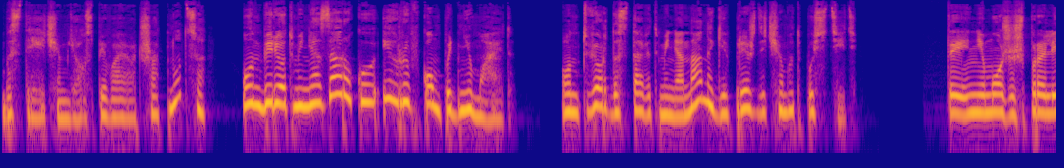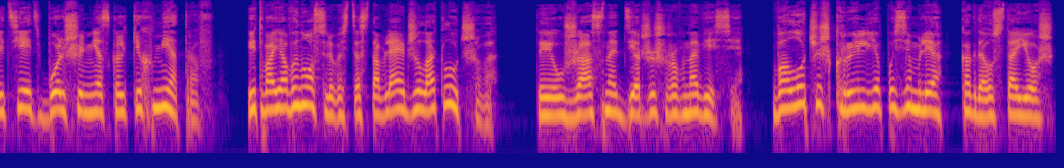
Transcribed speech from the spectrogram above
Быстрее, чем я успеваю отшатнуться, он берет меня за руку и рывком поднимает. Он твердо ставит меня на ноги, прежде чем отпустить. «Ты не можешь пролететь больше нескольких метров, и твоя выносливость оставляет желать лучшего. Ты ужасно держишь равновесие, волочишь крылья по земле, когда устаешь.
